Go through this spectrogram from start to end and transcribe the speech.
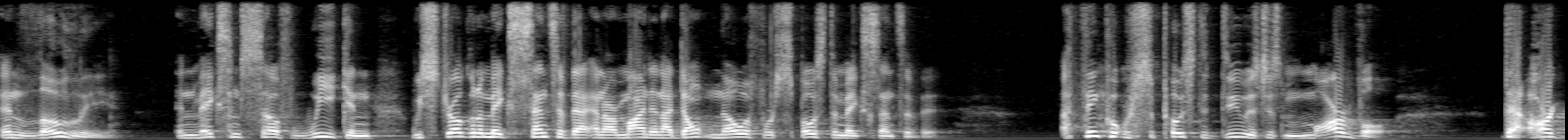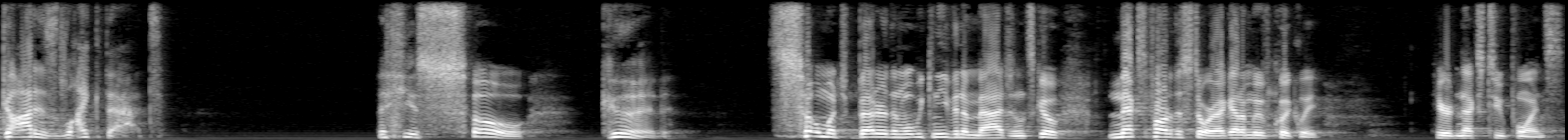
and lowly and makes himself weak. And we struggle to make sense of that in our mind. And I don't know if we're supposed to make sense of it. I think what we're supposed to do is just marvel that our God is like that, that he is so good, so much better than what we can even imagine. Let's go next part of the story. I got to move quickly. Here, next two points.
